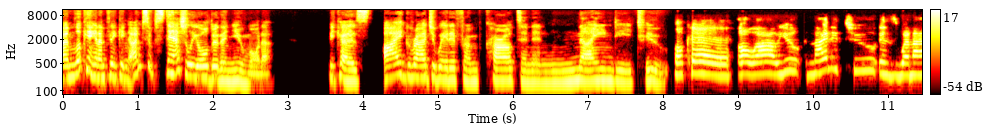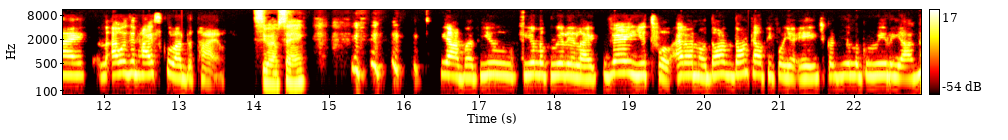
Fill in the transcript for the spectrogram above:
I'm looking and I'm thinking I'm substantially older than you, Mona, because I graduated from Carleton in 92. Okay. Oh wow, you 92 is when I I was in high school at the time. See what I'm saying? yeah but you you look really like very youthful. I don't know. Don't don't tell people your age because you look really young.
